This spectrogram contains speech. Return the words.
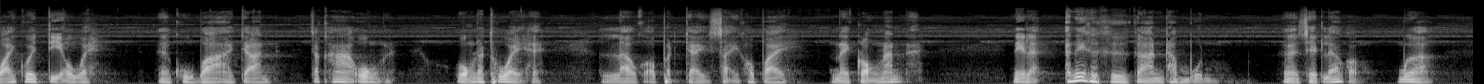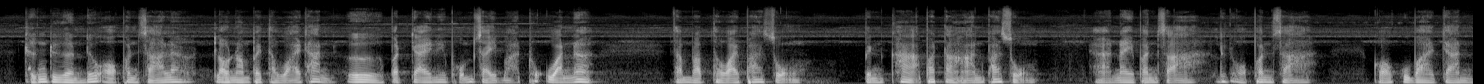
วายก๋วยเตี๋ยวไว้ครูบาอาจารย์สักห้าองค์ องค์ละถ้วยเราก็เอาปัจจัยใส่เข้าไปในกล่องนั้นนี่แหละ อันนี้ก็คือการทำบุญเเสร็จแล้วก็เมื่อถึงเดือนหรือออกพรรษาแล้ว เรานำไปถวายท่าน เออ ปัจจัยนี้ผมใส่บาตรทุกวันนะ สำหรับถวายพระสงฆ์เป็นค่าพระทหารพระสงฆ์ในพรรษาหรือออกพรรษา ขอครูบาอาจารย์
